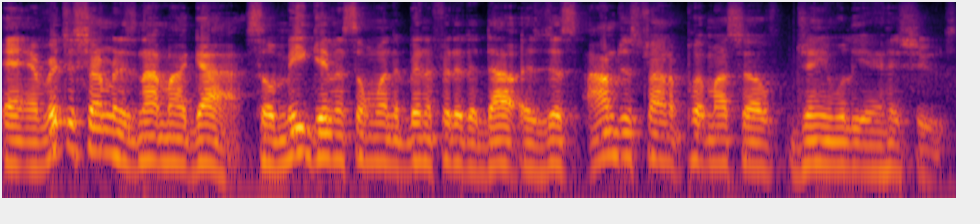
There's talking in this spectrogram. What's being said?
And, Richard Sherman is not my guy, so me giving someone the benefit of the doubt is just I'm just trying to put myself genuinely in his shoes.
